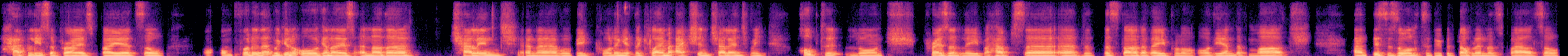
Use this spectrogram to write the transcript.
happily surprised by it. So on foot of that, we're going to organize another challenge and uh, we'll be calling it the Climate Action Challenge. We hope to launch presently, perhaps uh, uh, the, the start of April or, or the end of March. And this is all to do with Dublin as well. So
